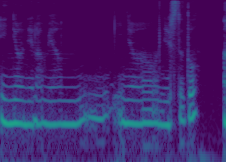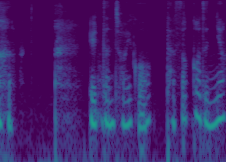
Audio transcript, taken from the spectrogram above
인연이라면 인연일 수도? 일단 저 이거 다 썼거든요.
